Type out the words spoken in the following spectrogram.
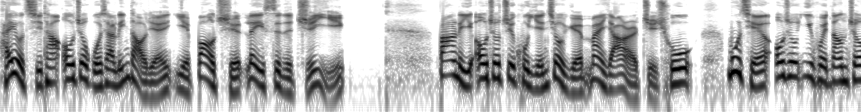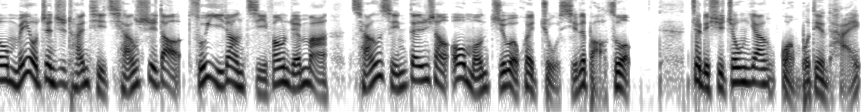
还有其他欧洲国家领导人也抱持类似的质疑。巴黎欧洲智库研究员麦雅尔指出，目前欧洲议会当中没有政治团体强势到足以让己方人马强行登上欧盟执委会主席的宝座。这里是中央广播电台。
